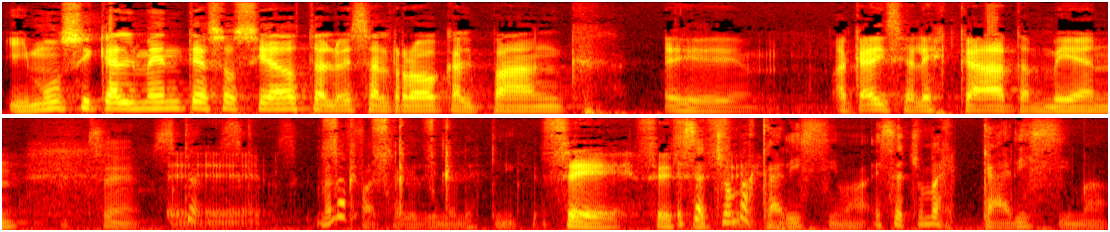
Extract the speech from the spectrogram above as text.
y musicalmente asociados tal vez al rock, al punk, eh, acá dice al ska también. Sí. Eh, no la facha que tiene el skinhead. Sí, sí, Esa sí. chomba sí. es carísima, esa chomba es carísima.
